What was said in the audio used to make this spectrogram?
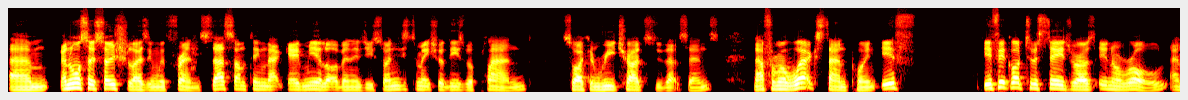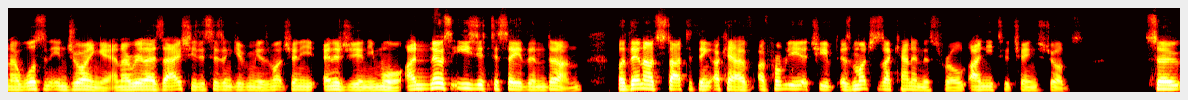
um, and also socializing with friends. That's something that gave me a lot of energy. So I needed to make sure these were planned so I can recharge to that sense. Now, from a work standpoint, if if it got to a stage where I was in a role and I wasn't enjoying it, and I realized that actually this isn't giving me as much any energy anymore, I know it's easier to say than done. But then I'd start to think, okay, I've, I've probably achieved as much as I can in this role. I need to change jobs. So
